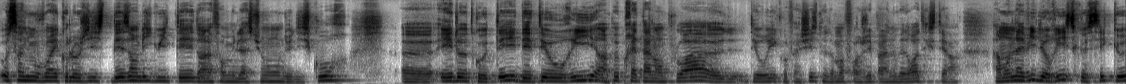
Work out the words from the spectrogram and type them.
au sein du mouvement écologiste, des ambiguïtés dans la formulation du discours, euh, et de l'autre côté, des théories un peu prêtes à l'emploi, euh, théories écofascistes, notamment forgées par la nouvelle droite, etc. À mon avis, le risque, c'est que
